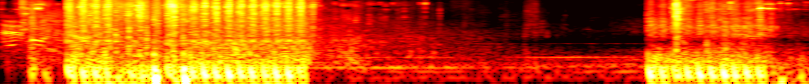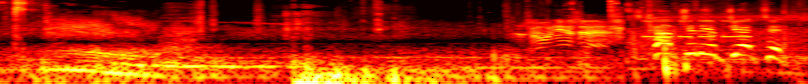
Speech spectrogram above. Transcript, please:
cel mocno. Żołnierze, Capture the objective.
